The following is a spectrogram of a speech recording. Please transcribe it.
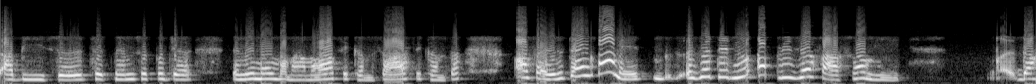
habiller même je peux dire mais mon maman c'est comme ça c'est comme ça. Enfin c'est un grand mais je nous à plusieurs façons mais dans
